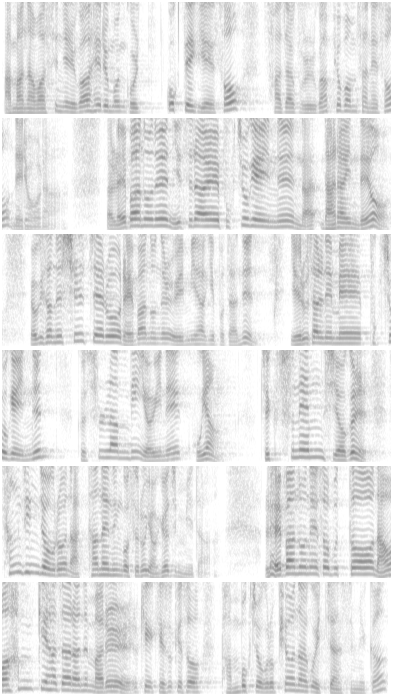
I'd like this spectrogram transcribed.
아마나와 스닐과 헤르몬 골, 꼭대기에서 사자굴과 표범산에서 내려오라. 레바논은 이스라엘 북쪽에 있는 나, 나라인데요. 여기서는 실제로 레바논을 의미하기보다는 예루살렘의 북쪽에 있는 그 술람비 여인의 고향, 즉 수넴 지역을 상징적으로 나타내는 것으로 여겨집니다. 레바논에서부터 나와 함께 하자라는 말을 이렇게 계속해서 반복적으로 표현하고 있지 않습니까?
